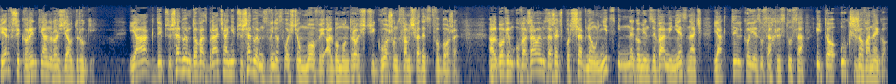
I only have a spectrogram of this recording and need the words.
Pierwszy Koryntian, rozdział drugi. Ja, gdy przyszedłem do was, bracia, nie przyszedłem z wyniosłością mowy albo mądrości, głosząc wam świadectwo Boże. Albowiem uważałem za rzecz potrzebną nic innego między wami nie znać, jak tylko Jezusa Chrystusa i to ukrzyżowanego.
